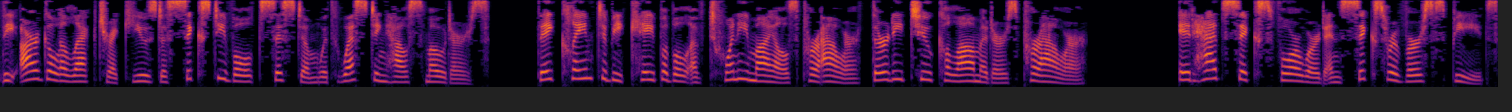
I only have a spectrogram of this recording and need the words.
The Argo Electric used a 60-volt system with Westinghouse motors. They claimed to be capable of 20 miles per hour, 32 kilometers per hour. It had six forward and six reverse speeds,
